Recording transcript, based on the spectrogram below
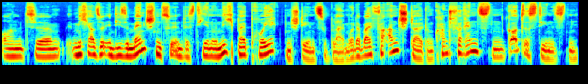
Und äh, mich also in diese Menschen zu investieren und nicht bei Projekten stehen zu bleiben oder bei Veranstaltungen, Konferenzen, Gottesdiensten,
